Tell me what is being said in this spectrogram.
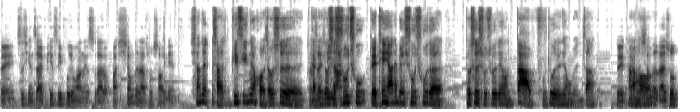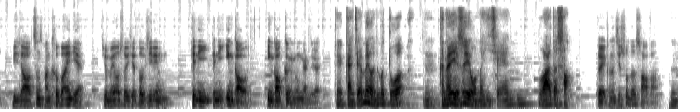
对，之前在 PC 互联网那个时代的话，相对来说少一点。相对少，PC 那会儿都是感觉都是输出，对，天涯那边输出的都是输出那种大幅度的那种文章。对他们相对来说比较正常客观一点，就没有说一些抖机灵，给你给你硬搞硬搞梗那种感觉。对，感觉没有那么多。嗯，可能也是我们以前玩的少。对，可能接触的少吧。嗯。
